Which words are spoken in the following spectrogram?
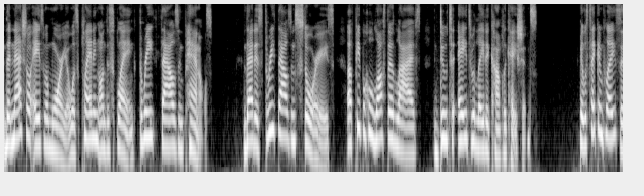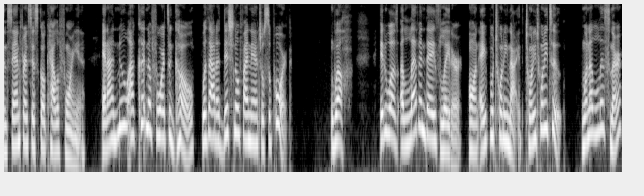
The National AIDS Memorial was planning on displaying 3,000 panels. That is 3,000 stories of people who lost their lives due to AIDS related complications. It was taking place in San Francisco, California, and I knew I couldn't afford to go without additional financial support. Well, it was 11 days later, on April 29th, 2022, when a listener,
